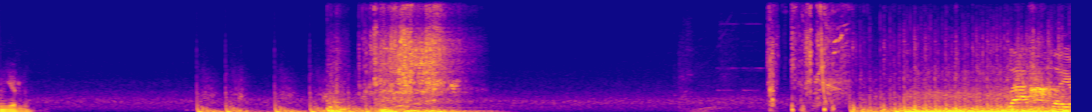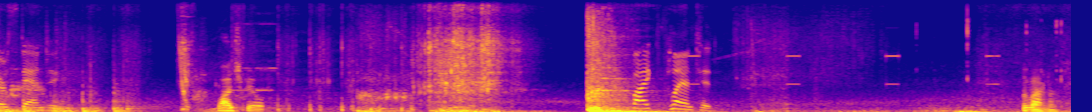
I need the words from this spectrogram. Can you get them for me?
yellow. Last player standing. Launch field. Spike planted. Varlar.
